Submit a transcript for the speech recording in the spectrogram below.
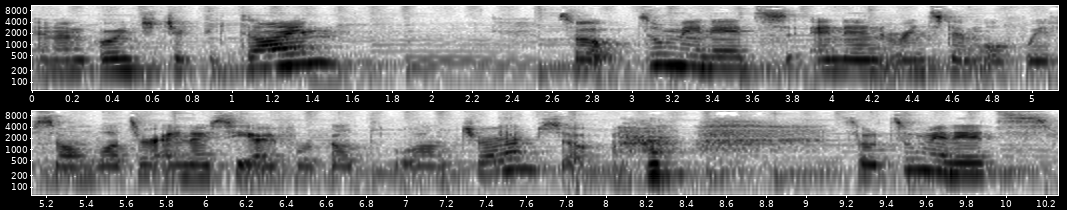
and I'm going to check the time so two minutes and then rinse them off with some water and I see I forgot one charm so So two minutes.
